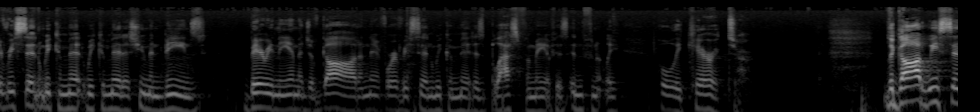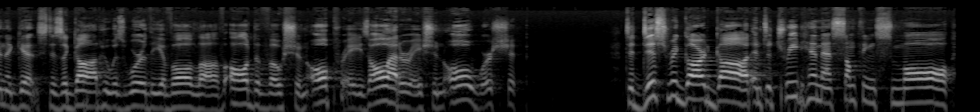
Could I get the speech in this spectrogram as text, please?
Every sin we commit, we commit as human beings, bearing the image of God, and therefore every sin we commit is blasphemy of His infinitely holy character. The God we sin against is a God who is worthy of all love, all devotion, all praise, all adoration, all worship. To disregard God and to treat Him as something small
